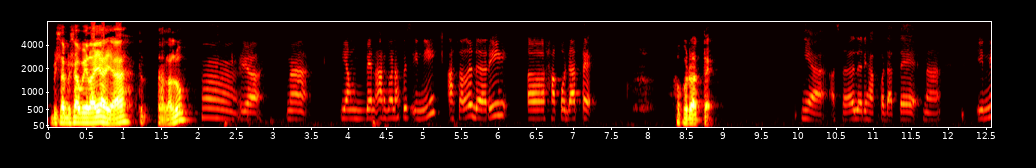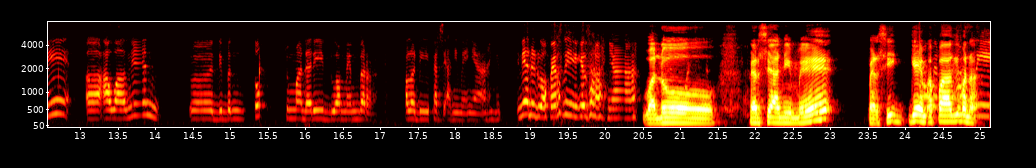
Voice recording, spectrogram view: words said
Bisa-bisa wilayah ya. Nah, lalu? Hmm, ya. Nah, yang band Argonavis ini asalnya dari eh, Hakodate. Hakodate. Ya, asalnya dari Hakodate. Nah, ini eh, awalnya eh, dibentuk cuma dari dua member kalau di versi animenya. Ini ada dua versi kesalahnya. Waduh, versi anime, versi game apa Versi gimana? asli.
